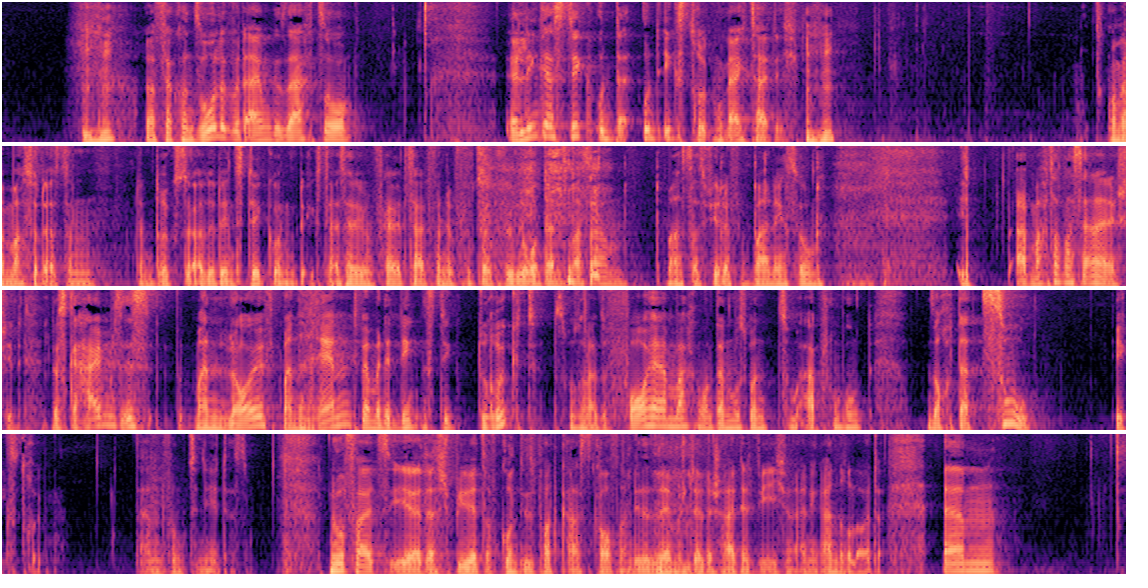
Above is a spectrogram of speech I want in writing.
Mhm. Und auf der Konsole wird einem gesagt, so, äh, linker Stick und, und X drücken gleichzeitig. Mhm. Und dann machst du das, dann, dann drückst du also den Stick und X gleichzeitig und fällst halt von dem Flugzeugflügel runter ins Wasser. machst das vier oder fünf Mal, denkst du, aber mach doch, was da alleine steht. Das Geheimnis ist, man läuft, man rennt, wenn man den linken Stick drückt. Das muss man also vorher machen und dann muss man zum Absprungpunkt noch dazu X drücken. Dann funktioniert das. Nur falls ihr das Spiel jetzt aufgrund dieses Podcasts kauft an dieser Stelle scheitert wie ich und einige andere Leute. Ähm,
